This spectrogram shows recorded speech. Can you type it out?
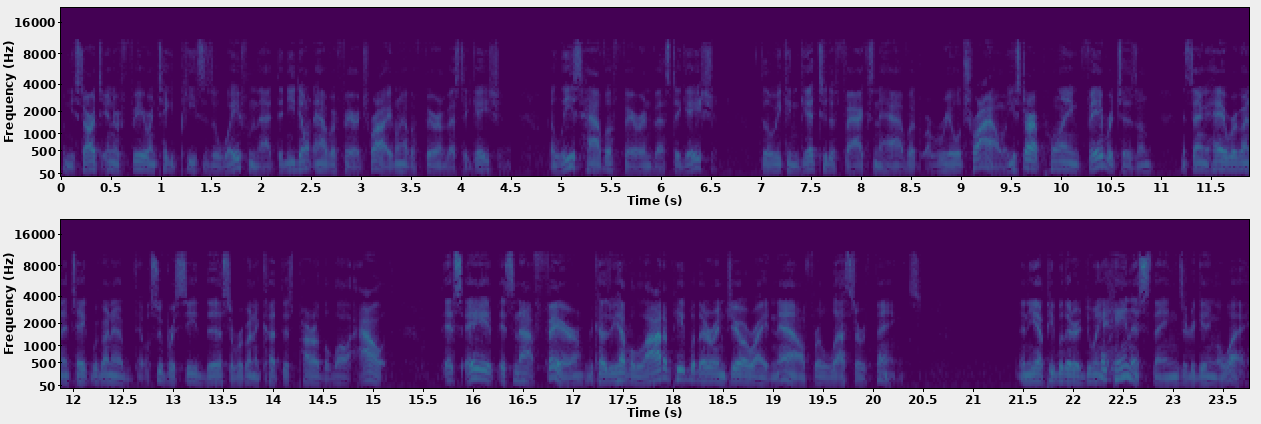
When you start to interfere and take pieces away from that, then you don't have a fair trial. You don't have a fair investigation. At least have a fair investigation so we can get to the facts and have a, a real trial. When you start playing favoritism and saying, "Hey, we're going to take, we're going to supersede this, or we're going to cut this part of the law out," it's a it's not fair because you have a lot of people that are in jail right now for lesser things, and you have people that are doing heinous things that are getting away.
